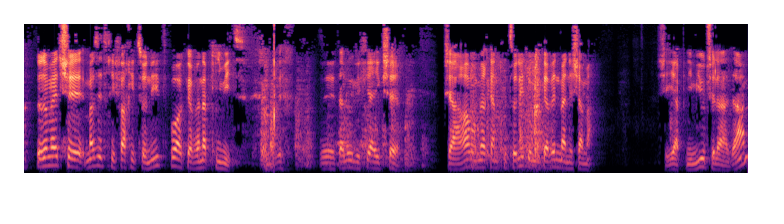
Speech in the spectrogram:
זאת אומרת שמה זה דחיפה חיצונית? פה הכוונה פנימית. זה תלוי לפי ההקשר. כשהרב אומר כאן חיצונית הוא מתכוון מהנשמה, שהיא הפנימיות של האדם,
